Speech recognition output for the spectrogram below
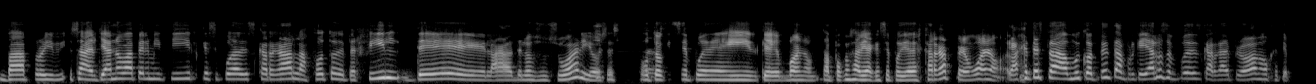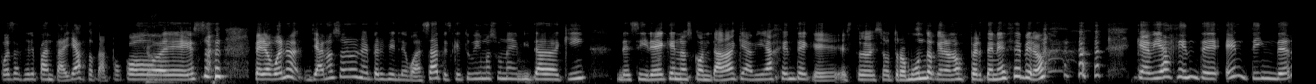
va a prohibir, o sea, ya no va a permitir que se pueda descargar la foto de perfil de, la, de los usuarios. Es foto que se puede ir, que bueno, tampoco sabía que se podía descargar, pero bueno, la gente está muy contenta porque ya no se puede descargar, pero vamos, que te puedes hacer pantallazo, tampoco claro. es. Pero bueno, ya no solo en el perfil de WhatsApp, es que tuvimos una invitada aquí de Sire que nos contaba que había gente que esto es otro mundo que no nos pertenece, pero que había gente en Tinder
